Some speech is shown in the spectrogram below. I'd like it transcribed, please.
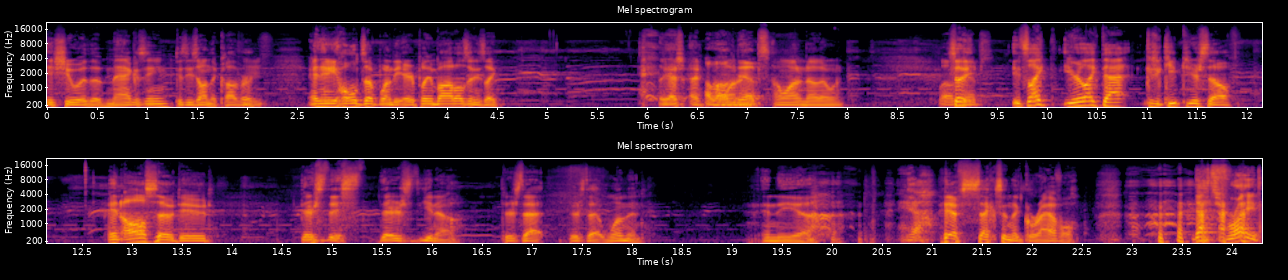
issue of the magazine because he's on the cover. Hmm. And then he holds up one of the airplane bottles and he's like, like I, sh- I, love want, nips. I want another one. Love So nips. it's like you're like that because you keep to yourself, and also, dude, there's this, there's you know, there's that, there's that woman in the, uh, Yeah, they have sex in the gravel. that's right.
